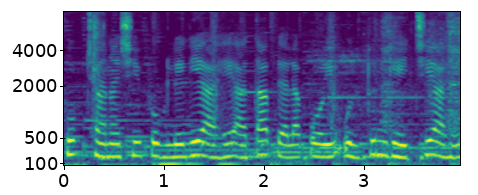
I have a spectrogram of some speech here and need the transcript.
खूप छान अशी फुगलेली आहे. आता आपल्याला पोळी उलटून घ्यायची आहे.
